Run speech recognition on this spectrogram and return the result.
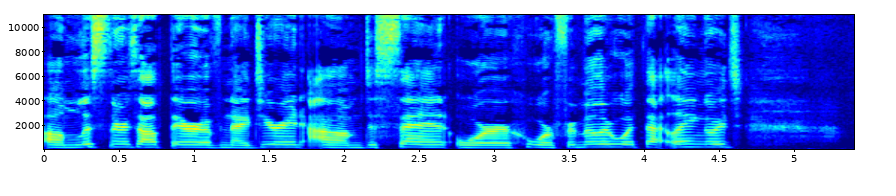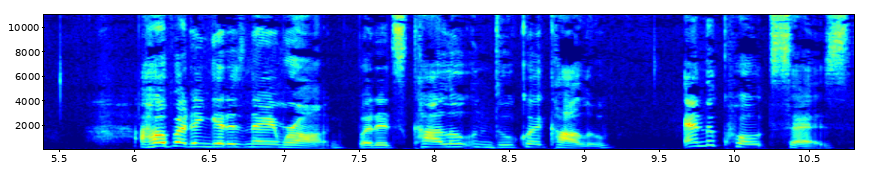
um, listeners out there of Nigerian um, descent or who are familiar with that language, I hope I didn't get his name wrong, but it's Kalu Ndukwe Kalu. And the quote says,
